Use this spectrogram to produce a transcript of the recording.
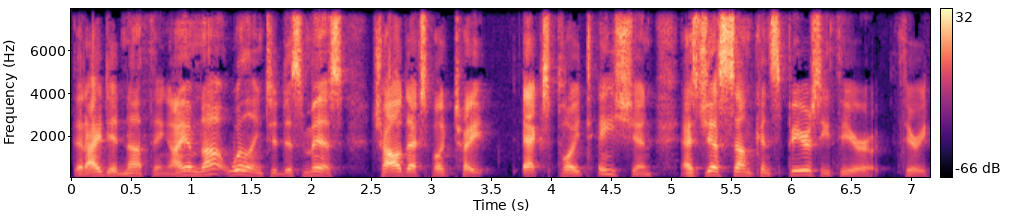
that I did nothing. I am not willing to dismiss child exploitation as just some conspiracy theory.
